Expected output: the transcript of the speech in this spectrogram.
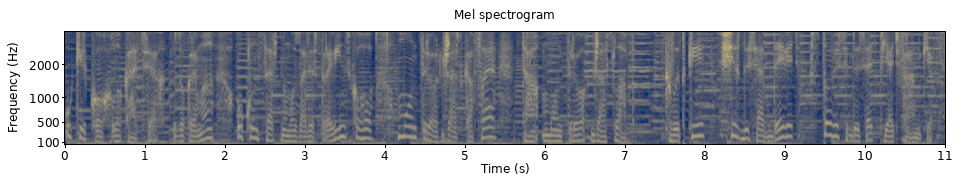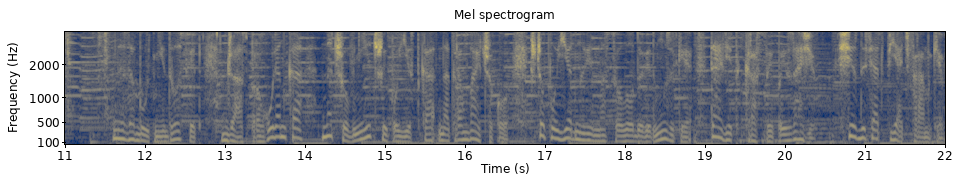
у кількох локаціях, зокрема у концертному залі Стравінського, Монтрьо Джаз Кафе та Монтрьо Jazz Lab. Квитки 69-185 франків. Незабутній досвід джаз-прогулянка на човні чи поїздка на трамвайчику, що поєднує насолоду від музики та від краси пейзажів 65 франків.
